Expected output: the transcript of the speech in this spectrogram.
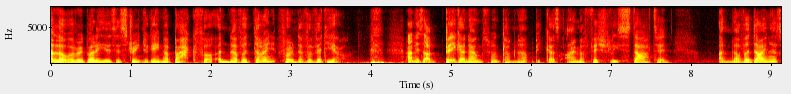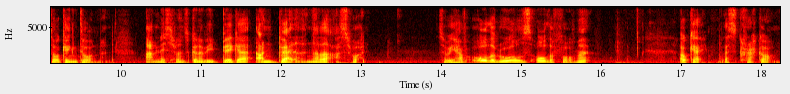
Hello everybody, this is Stranger Gamer back for another din for another video. and there's a big announcement coming up because I'm officially starting another Dinosaur King tournament. And this one's going to be bigger and better than the last one. So we have all the rules, all the format. Okay, let's crack on.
